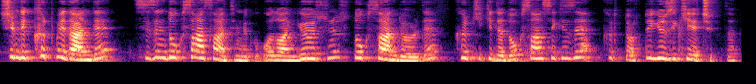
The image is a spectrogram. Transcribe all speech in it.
Şimdi 40 bedende sizin 90 santimlik olan göğsünüz 94'e, 42'de 98'e, 44'te 102'ye çıktı.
